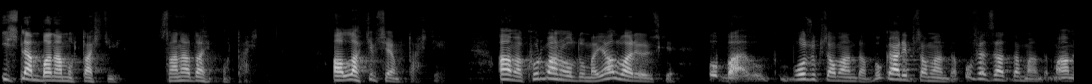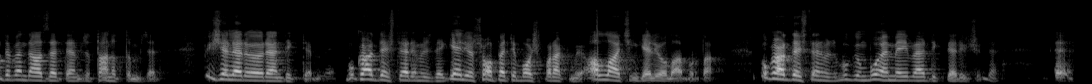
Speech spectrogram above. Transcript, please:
İslam bana muhtaç değil. Sana da muhtaç değil. Allah kimseye muhtaç değil. Ama kurban olduğuma yalvarıyoruz ki bu bozuk zamanda, bu garip zamanda, bu fesat zamanda Mahmud Efendi Hazretlerimizi tanıttın bize de. Bir şeyler öğrendik de. Bu kardeşlerimiz de geliyor, sohbeti boş bırakmıyor. Allah için geliyorlar burada. Bu kardeşlerimiz bugün bu emeği verdikleri için de e,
